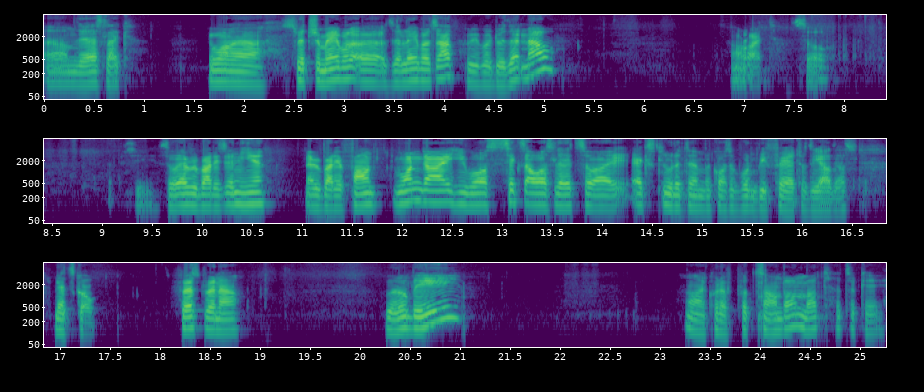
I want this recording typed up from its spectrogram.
Um, there's like, you want to switch the, label, uh, the labels up, we will do that now. Alright, so let's see. So everybody's in here. Everybody found one guy, he was six hours late, so I excluded him because it wouldn't be fair to the others. Let's go. First winner will be... Oh, I could have put sound on, but it's okay.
